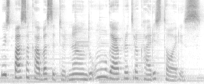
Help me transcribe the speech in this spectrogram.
O espaço acaba se tornando um lugar para trocar histórias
